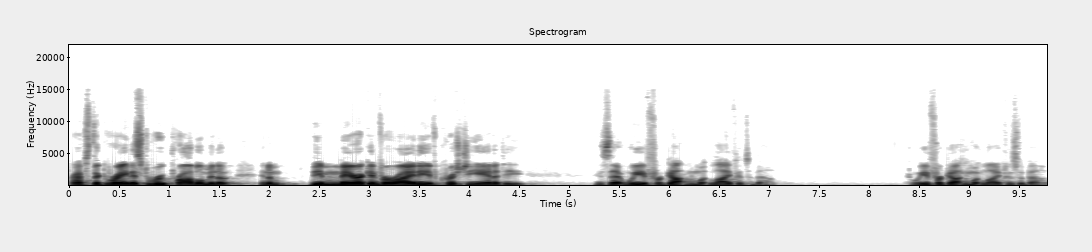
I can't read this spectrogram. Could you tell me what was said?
Perhaps the greatest root problem in, a, in a, the American variety of Christianity is that we have forgotten what life is about. We've forgotten what life is about.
